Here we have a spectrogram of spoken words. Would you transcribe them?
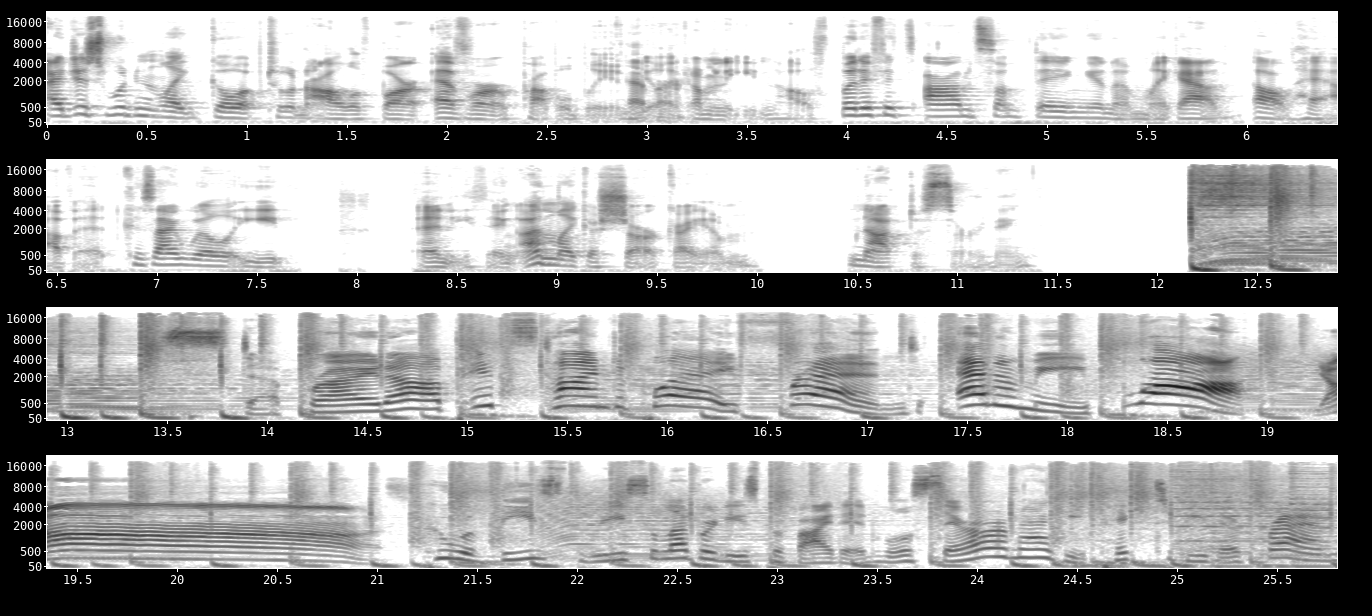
I just wouldn't like go up to an olive bar ever probably and Ever. be like I'm gonna eat an olive. But if it's on something and I'm like I'll I'll have it because I will eat anything. Unlike a shark, I am not discerning. Step right up. It's time to play friend, enemy, block. Yes! Who of these three celebrities provided will Sarah or Maggie pick to be their friend,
